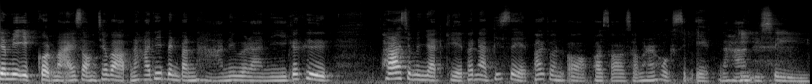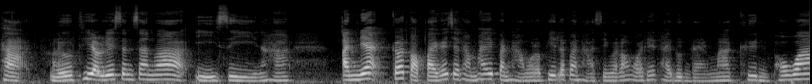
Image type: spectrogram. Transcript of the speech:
จะมีอีกกฎหมายสองฉบับนะคะที่เป็นปัญหาในเวลานี้ก็คือพระราชบัญญัติเขตพัฒนาพิเศษภาคตะวันออก พศ 2561 นะคะ EEC ค่ะ หรือที่เราเรียกสั้นๆว่า EC นะคะ อันเนี้ยก็ต่อไปก็จะทำให้ปัญหามลพิษและปัญหาสิ่งแวดล้อมของประเทศไทยรุนแรงมากขึ้น เพราะว่า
